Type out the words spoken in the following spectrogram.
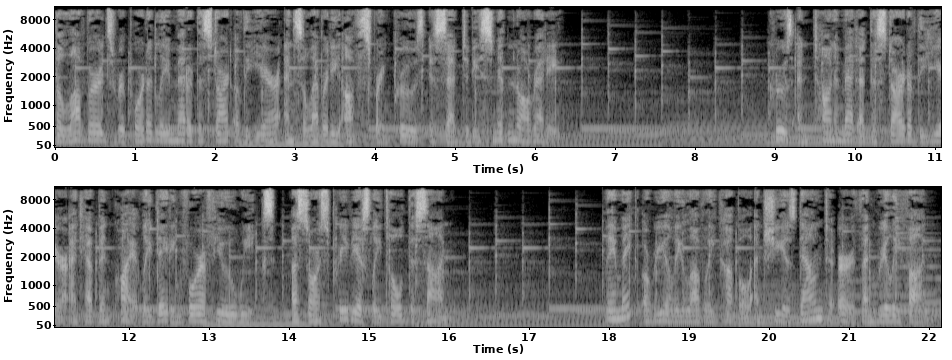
The lovebirds reportedly met at the start of the year and celebrity offspring Cruz is said to be smitten already. Cruz and Tana met at the start of the year and have been quietly dating for a few weeks, a source previously told The Sun. They make a really lovely couple and she is down to earth and really fun.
